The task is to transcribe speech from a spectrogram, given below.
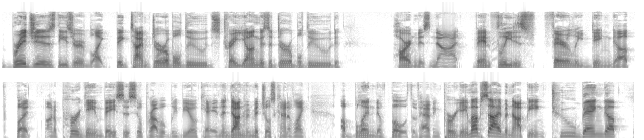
Bridges. These are like big time durable dudes. Trae Young is a durable dude. Harden is not. VanVleet is fairly dinged up, but on a per game basis, he'll probably be okay. And then Donovan Mitchell is kind of like a blend of both, of having per game upside, but not being too banged up.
